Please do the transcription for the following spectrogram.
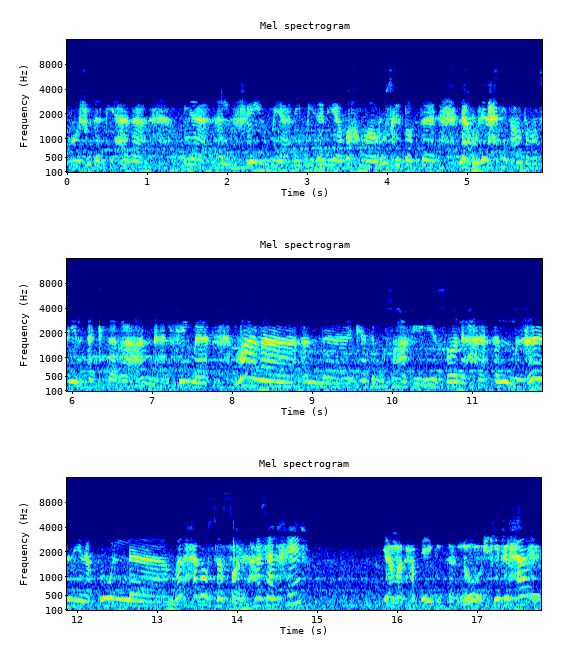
الموجودة في هذا الفيلم. يعني ميزانية ضخمة رصدت له للحديث عن تفاصيل أكثر عن الفيلم. معنا الكاتب والصحفي صالح الغازي نقول آه، مرحبا أستاذ صالح. مساء الخير. يا مرحبا بيك مساء النور كيف الحال؟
